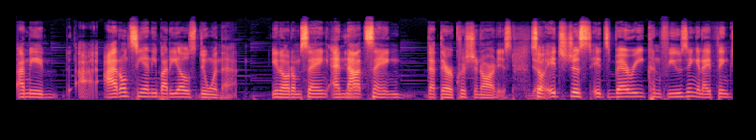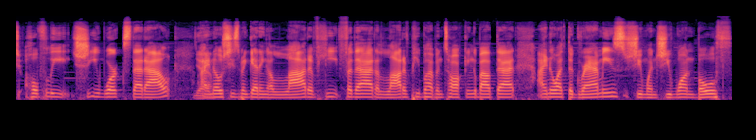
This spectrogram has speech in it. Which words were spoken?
i mean I, I don't see anybody else doing that. You know what i'm saying? And Yeah. not saying that they're a christian artist. So it's just it's very confusing and i think hopefully she works that out. Yeah. i know she's been getting a lot of heat for that. A lot of people have been talking about that. I know at the grammys she when she won both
